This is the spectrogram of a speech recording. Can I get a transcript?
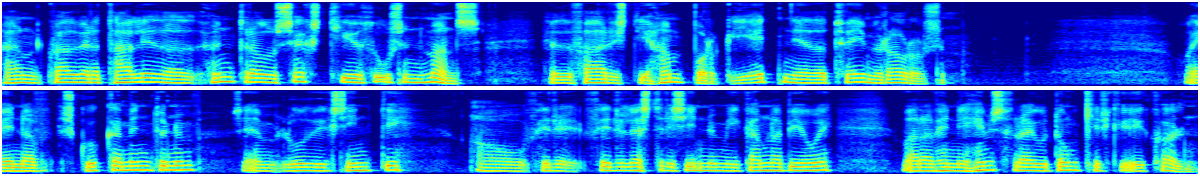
Hann hvað verið að talið að 160.000 manns hefðu farist í Hamburg í einni eða tveimur árásum. Og ein af skuggamyndunum sem Lúðvík síndi á fyrir, fyrirlestri sínum í gamla bíói var af henni heimsfrægu domkirkju í Köln.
